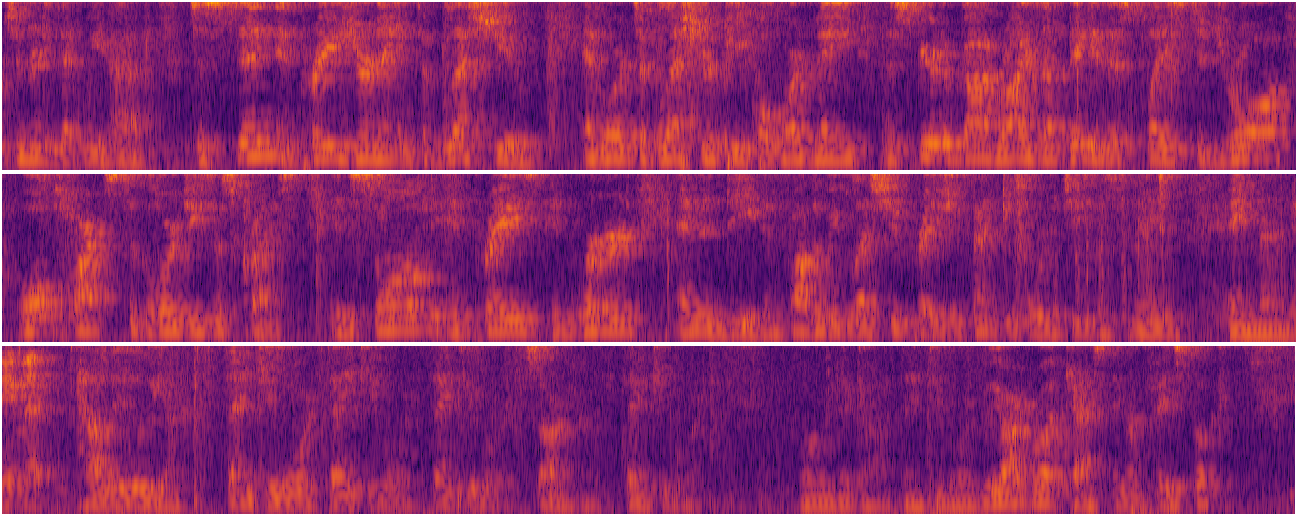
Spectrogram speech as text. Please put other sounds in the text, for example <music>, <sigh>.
opportunity that we have to sing and praise your name, to bless you, and Lord, to bless your people. Lord, may the Spirit of God rise up big in this place to draw all hearts to the Lord Jesus Christ in song, in praise, in word, and in deed. And Father, we bless you, praise you, thank you for it in Jesus' name. Amen. Amen. Hallelujah. Thank you, Lord. Thank you, Lord. Thank you, Lord. Sorry, honey. Thank you, Lord. Glory to God. Thank you, Lord. We are broadcasting on Facebook.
